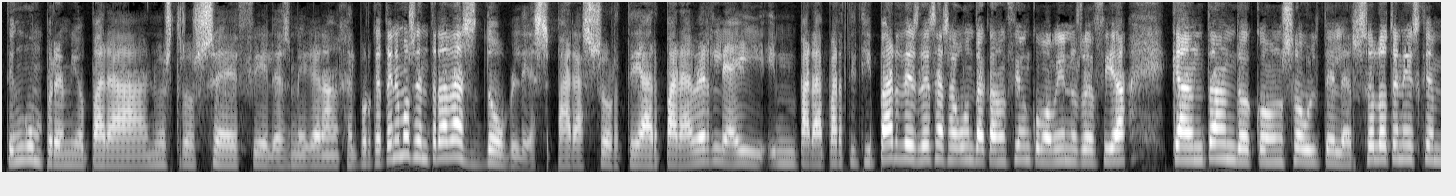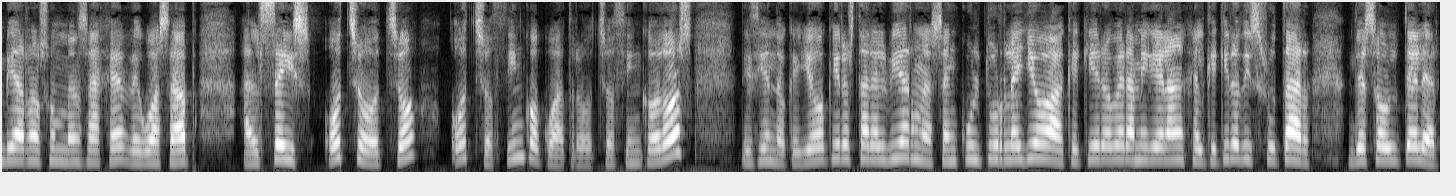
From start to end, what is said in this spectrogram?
tengo un premio para nuestros eh, fieles, Miguel Ángel, porque tenemos entradas dobles para sortear, para verle ahí, para participar desde esa segunda canción, como bien os decía, cantando con Soul Teller. Solo tenéis que enviarnos un mensaje de WhatsApp al 688 854-852 diciendo que yo quiero estar el viernes en Culture Leyoa, que quiero ver a Miguel Ángel, que quiero disfrutar de Soul Teller.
